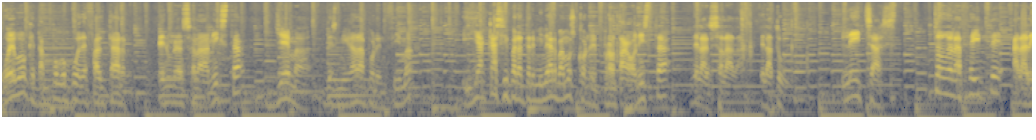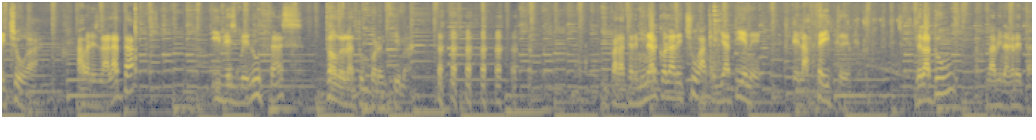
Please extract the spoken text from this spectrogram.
huevo, que tampoco puede faltar en una ensalada mixta, yema desmigada por encima y ya casi para terminar vamos con el protagonista de la ensalada, el atún. Le echas todo el aceite a la lechuga. Abres la lata y desmenuzas todo el atún por encima. y para terminar con la lechuga que ya tiene el aceite del atún, la vinagreta.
